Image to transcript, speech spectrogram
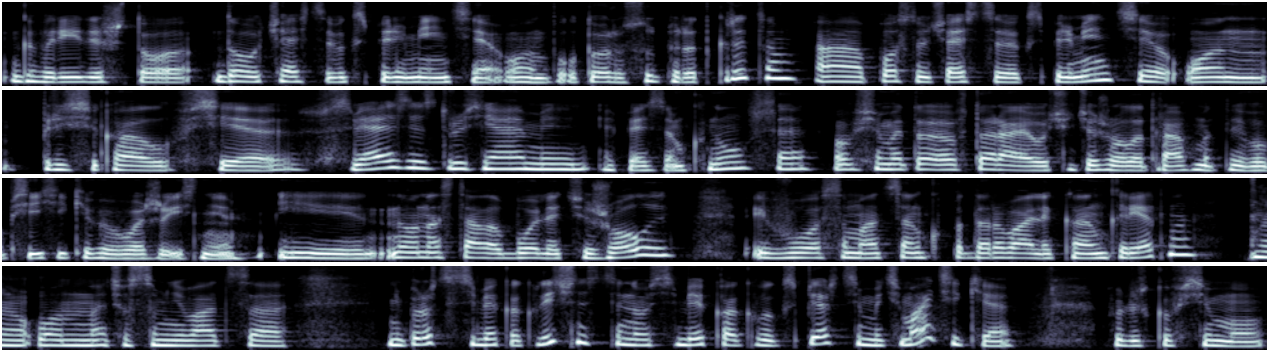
говорили, что до участия в эксперименте он был тоже супер открытым, а после участия в эксперименте он пресекал все связи с друзьями, опять замкнулся. В общем, это вторая очень тяжелая травма для его психики в его жизни. И но она стала более тяжелой, его самооценку подорвали конкретно. Он начал сомневаться не просто в себе как в личности, но в себе как в эксперте математики, плюс ко всему.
